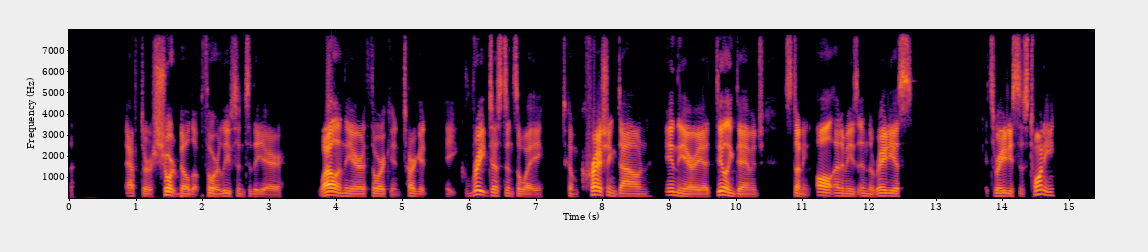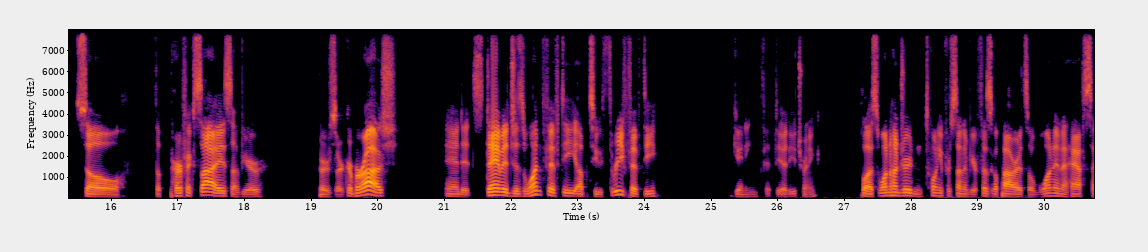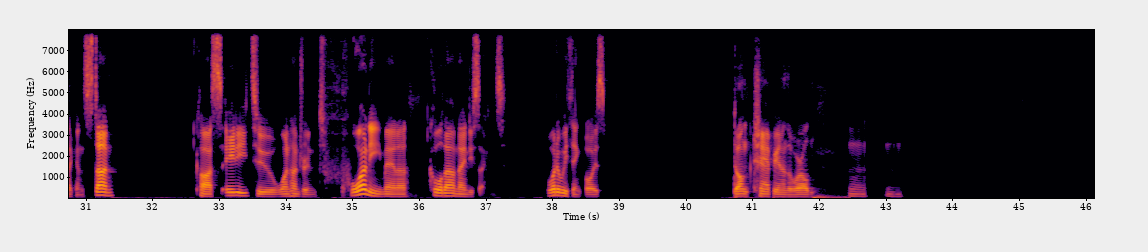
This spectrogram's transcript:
After a short buildup, Thor leaps into the air. While in the air, Thor can target a great distance away to come crashing down in the area, dealing damage, stunning all enemies in the radius. Its radius is 20, so the perfect size of your Berserker Barrage. And its damage is 150 up to 350, gaining 50 at each rank plus 120% of your physical power. It's a one and a half second stun. Costs 80 to 120 mana. Cooldown 90 seconds. What do we think, boys? Dunk champion of the world. Mm, mm.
